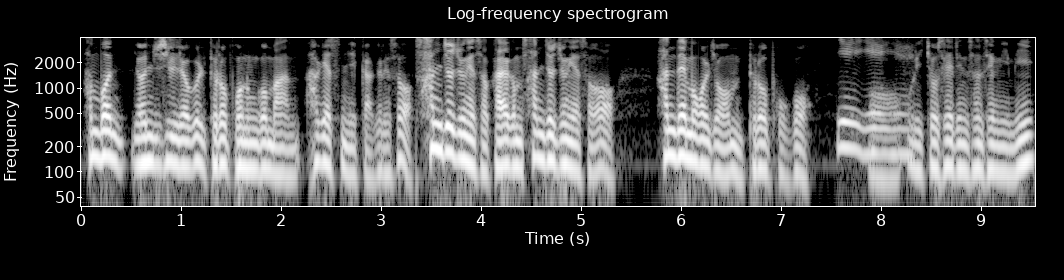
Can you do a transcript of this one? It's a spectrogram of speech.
한번 연주 실력을 들어보는 것만 하겠습니까? 그래서 산조 중에서 가야금 산조 중에서 한 대목을 좀 들어보고 예예 어, 예. 우리 조세린 선생님이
